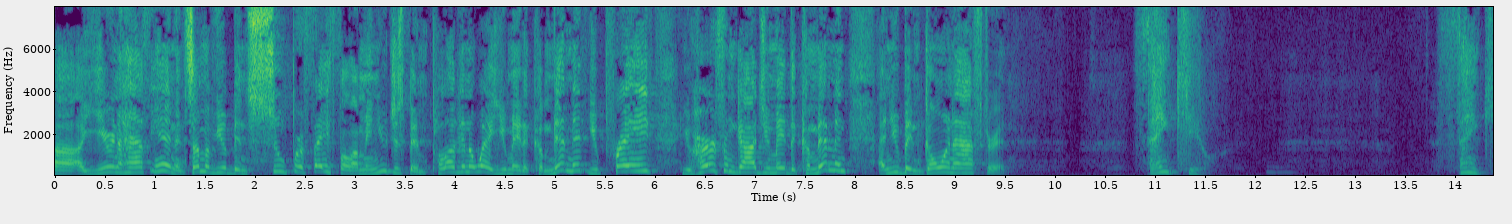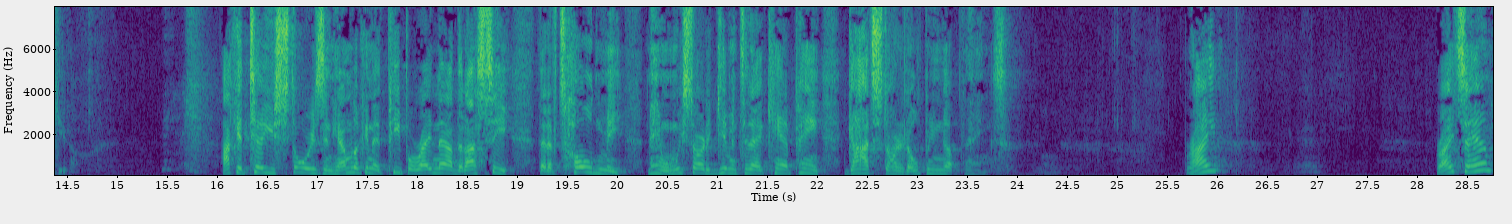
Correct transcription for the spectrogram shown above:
uh, a year and a half in, and some of you have been super faithful. I mean, you've just been plugging away. You made a commitment, you prayed, you heard from God, you made the commitment, and you've been going after it. Thank you. Thank you. I could tell you stories in here. I'm looking at people right now that I see that have told me, man, when we started giving to that campaign, God started opening up things. Right? Right, Sam?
